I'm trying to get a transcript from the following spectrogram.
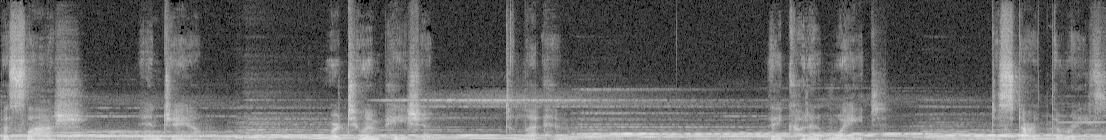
but Slash and Jam were too impatient to let him. They couldn't wait to start the race.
